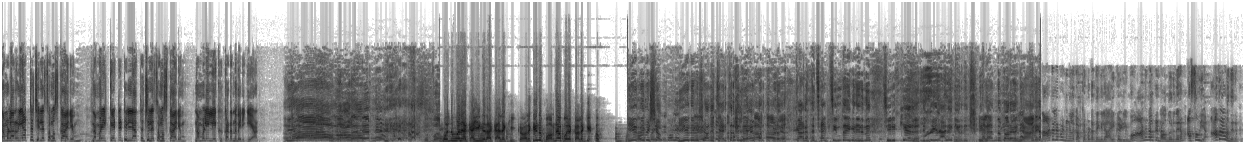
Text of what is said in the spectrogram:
നമ്മൾ അറിയാത്ത ചില സംസ്കാരം നമ്മൾ കേട്ടിട്ടില്ലാത്ത ചില സംസ്കാരം നമ്മളിലേക്ക് കടന്നു വരികയാണ്. ഒന്നുപോലെ കൈ ഇങ്ങടാ കലക്കി കലക്കി എന്ന് പറഞ്ഞാ പോലെ കലക്കി. ഈ നിമിഷം ഈ നിമിഷം അത് ചരിത്രത്തിൽ രേഖപ്പെടുത്തപ്പെടും. കാരണം വെച്ചാൽ ചിന്ത ഇങ്ങനെ ഇരുന്ന് ചിരിക്കരുത് ചിന്ത ഇങ്ങനെ ആലോചിക്കരുത്. നാട്ടിലെ പെണ്ണുങ്ങൾ കഷ്ടപ്പെട്ടെന്തെങ്കിലും ആയി കഴിയുമ്പോൾ ആണുങ്ങൾക്ക് ഉണ്ടാവുന്ന ഒരു തരം അസൂയ. അതാണ് നിനക്ക്.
